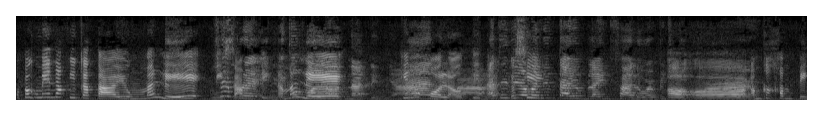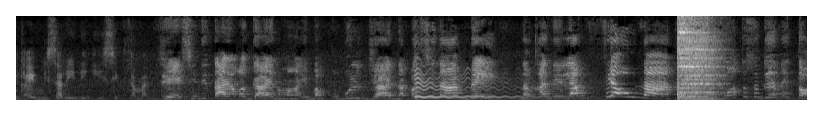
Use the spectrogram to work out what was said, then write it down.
kapag may nakita tayong mali, may Syempre, something na mali, out natin yan, kino-call out din At natin. hindi Kasi- naman din tayo blind follower, oo, ang kakamping ay may sariling isip naman din. Yes, hindi tayo kagaya ng mga ibang kubul dyan na pag sinabi ng kanilang Fiona, boto sa ganito,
